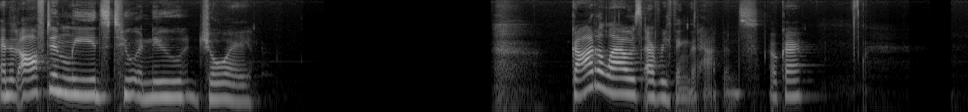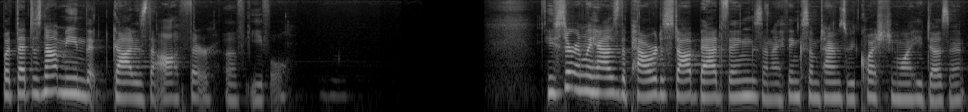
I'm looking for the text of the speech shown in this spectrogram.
and it often leads to a new joy god allows everything that happens okay but that does not mean that God is the author of evil. He certainly has the power to stop bad things, and I think sometimes we question why he doesn't.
